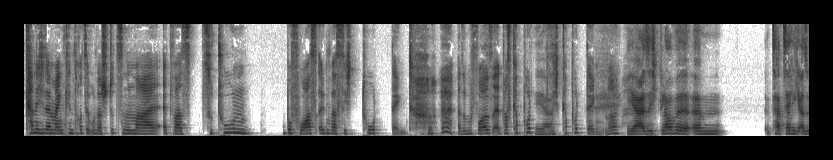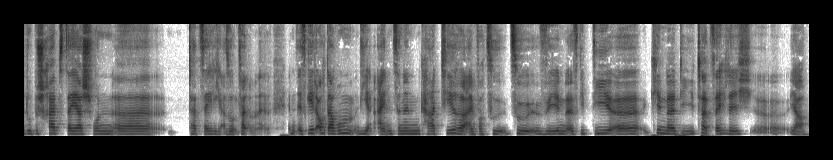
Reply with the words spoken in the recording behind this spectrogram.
kann ich denn mein Kind trotzdem unterstützen, mal etwas zu tun, bevor es irgendwas sich tot denkt. Also bevor es etwas kaputt, ja. sich kaputt denkt. Ne? Ja, also ich glaube ähm, tatsächlich, also du beschreibst da ja schon äh, tatsächlich, also äh, es geht auch darum, die einzelnen Charaktere einfach zu, zu sehen. Es gibt die äh, Kinder, die tatsächlich, äh, ja,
